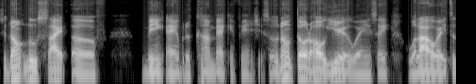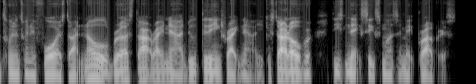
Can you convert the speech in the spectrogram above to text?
So don't lose sight of being able to come back and finish it. So don't throw the whole year away and say, "Well, I'll wait till 2024 start." No, bro, start right now. Do things right now. You can start over these next six months and make progress.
